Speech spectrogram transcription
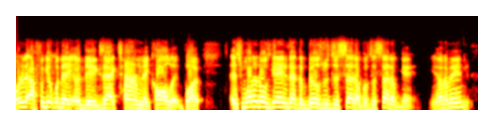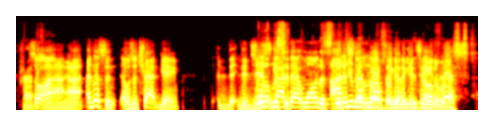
what did I forget what they uh, the exact term they call it, but it's one of those games that the Bills was just set up. It was a setup game. You know what I mean? Trap so game, I, yeah. I, I, listen. It was a trap game. The, the Jets well, listen, got that one. Let's, let's I just don't know if they're going to continue the, the rest.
